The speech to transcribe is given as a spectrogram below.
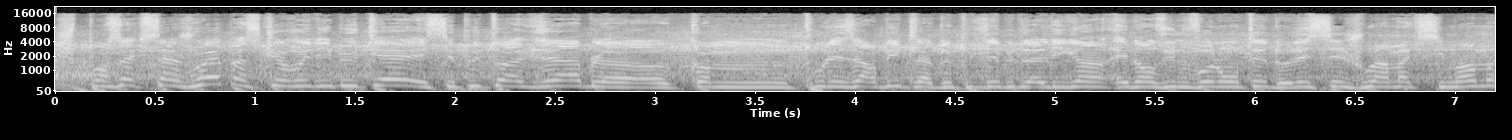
Je pensais que ça jouait parce que Rudy Buquet, et c'est plutôt agréable, euh, comme tous les arbitres là depuis le début de la Ligue 1, est dans une volonté de laisser jouer un maximum.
